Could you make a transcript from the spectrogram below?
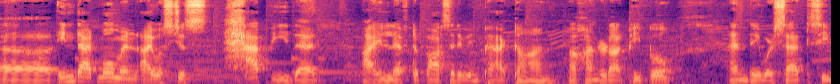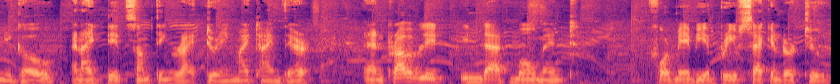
Uh, in that moment, I was just happy that I left a positive impact on hundred odd people, and they were sad to see me go. And I did something right during my time there. And probably in that moment, for maybe a brief second or two,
